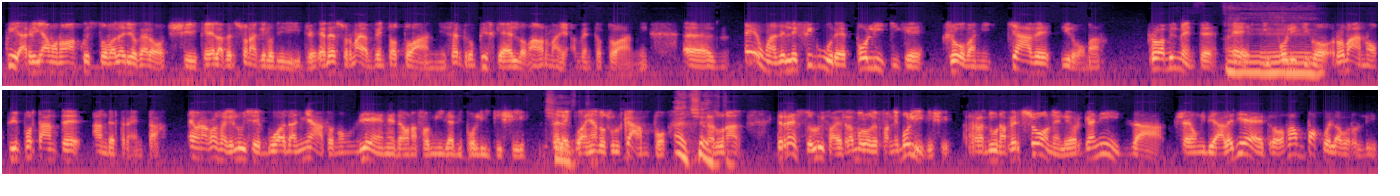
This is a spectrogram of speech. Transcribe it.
qui arriviamo no, a questo Valerio Carocci, che è la persona che lo dirige, che adesso ormai ha 28 anni, sempre un pischello, ma ormai ha 28 anni. Eh, è una delle figure politiche giovani chiave di Roma. probabilmente è il politico romano più importante under 30 è una cosa che lui si è guadagnato, non viene da una famiglia di politici, certo. se l'è certo. guadagnato sul campo. Eh, certo. raduna... Del resto lui fa il lavoro che fanno i politici, raduna persone, le organizza, c'è un ideale dietro, fa un po' quel lavoro lì.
